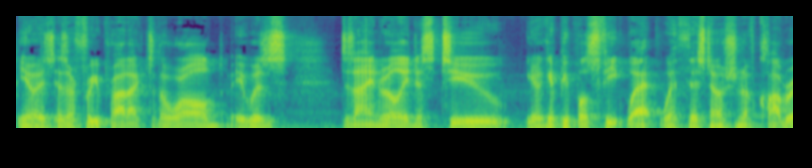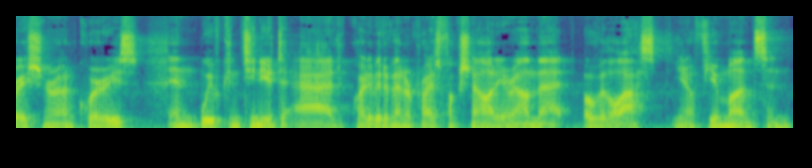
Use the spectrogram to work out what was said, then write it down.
You know, as, as a free product to the world. It was designed really just to you know get people's feet wet with this notion of collaboration around queries. And we've continued to add quite a bit of enterprise functionality around that over the last you know few months. And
